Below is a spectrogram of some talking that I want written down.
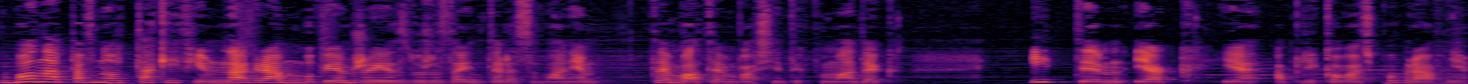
bo na pewno taki film nagram, bo wiem, że jest duże zainteresowanie tematem właśnie tych pomadek i tym, jak je aplikować poprawnie.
